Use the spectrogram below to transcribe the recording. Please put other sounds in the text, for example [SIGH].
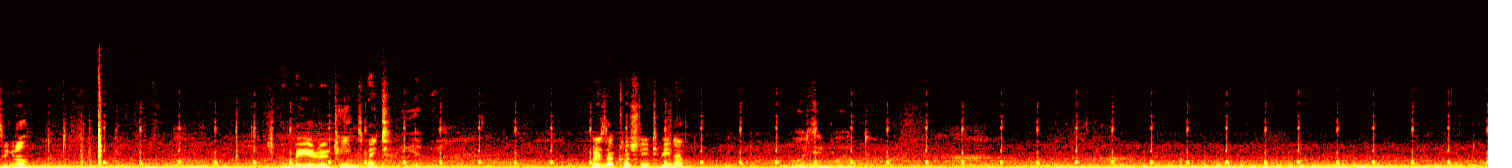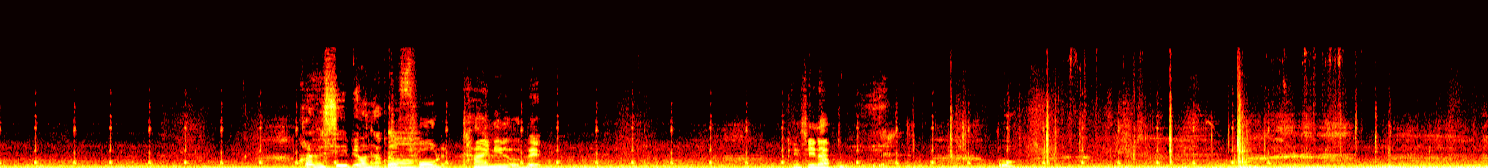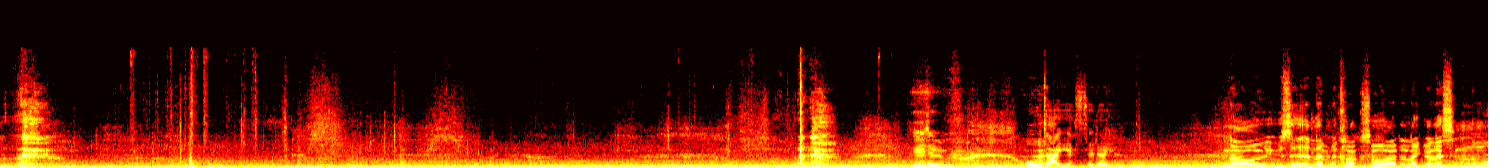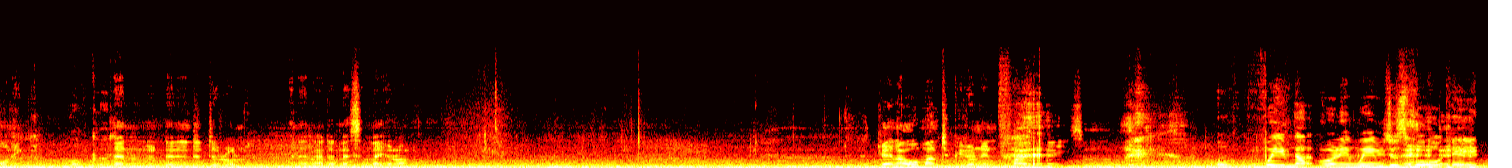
Signal. Remember your routines, mate. Yep. Where does that clutch need to be now? Waiting point. Can't even see beyond that Go car. forward a tiny little bit. Can you see now? Yeah. Oh. You do day yesterday? No, it was at 11 o'clock, so I had like a lesson in the morning. Oh god. Then, then I did the run, and then I had a lesson later on. Getting an old man to be running five [LAUGHS] days and Oh, we're not running, we're just [LAUGHS] walking.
